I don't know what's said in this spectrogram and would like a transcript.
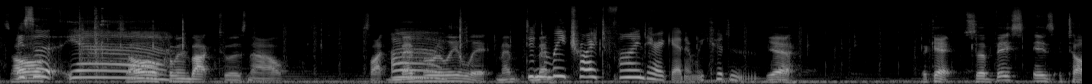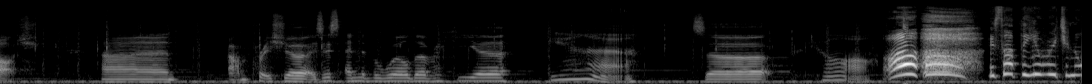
It's Is all, it? Yeah. it's all coming back to us now. It's like Ah. memorily lit. Mem- Didn't we try to find her again and we couldn't? Yeah. Okay, so this is a torch. And I'm pretty sure, is this end of the world over here? Yeah. So, Yeah. Oh, is that the original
